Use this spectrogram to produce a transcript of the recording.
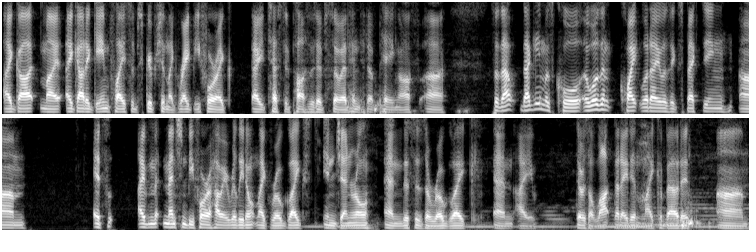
I got my I got a GameFly subscription like right before I I tested positive, so it ended up paying off. Uh, so that that game was cool. It wasn't quite what I was expecting. Um, it's I've m- mentioned before how I really don't like roguelikes in general, and this is a roguelike, and I there was a lot that I didn't like about it. Um,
